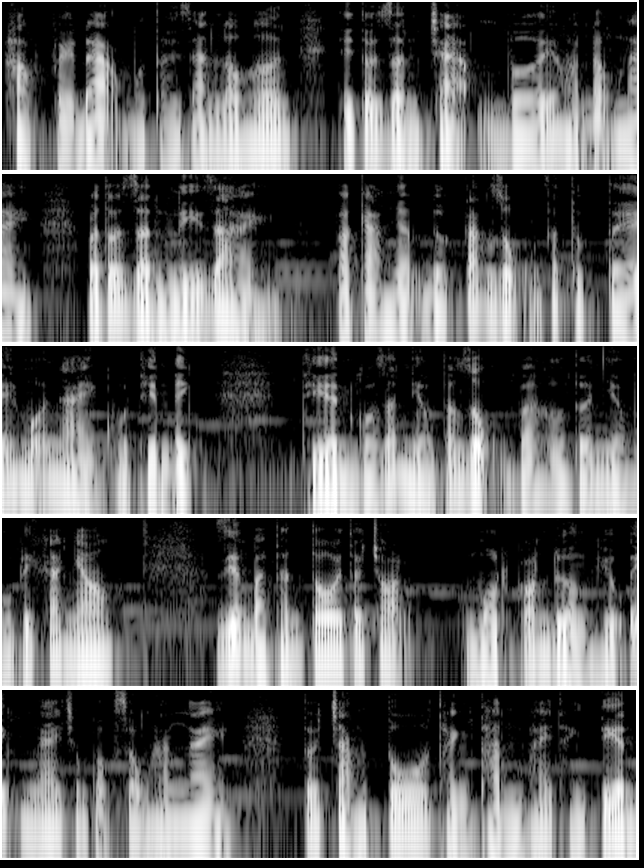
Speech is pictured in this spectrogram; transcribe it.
học về đạo một thời gian lâu hơn, thì tôi dần chạm với hoạt động này. Và tôi dần lý giải và cảm nhận được tác dụng rất thực tế mỗi ngày của thiền định. Thiền có rất nhiều tác dụng và hướng tới nhiều mục đích khác nhau. Riêng bản thân tôi tôi chọn một con đường hữu ích ngay trong cuộc sống hàng ngày. Tôi chẳng tu thành thần hay thành tiên,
